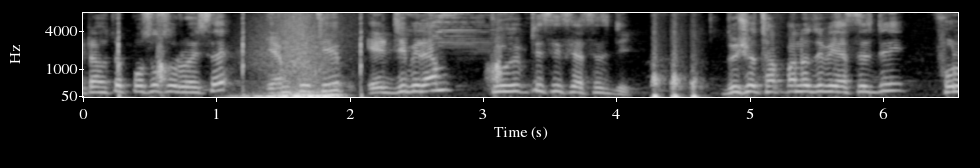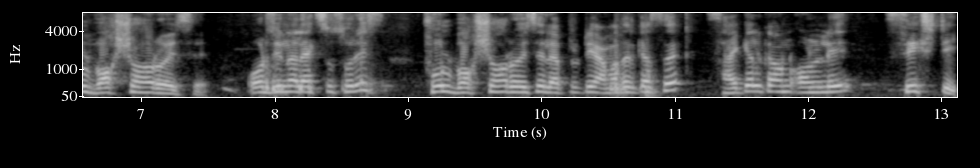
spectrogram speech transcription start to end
এটা হচ্ছে প্রসেসর রয়েছে M two chip eight GB RAM two fifty six SSD দুইশো ছাপ্পান্ন জিবি এসএসডি ফুল বক্স সহ রয়েছে। অরিজিনাল অ্যাক্সেসরিজ ফুল বক্স সহ রয়েছে ল্যাপটপটি আমাদের কাছে সাইকেল কাউন্ট অনলি সিক্সটি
